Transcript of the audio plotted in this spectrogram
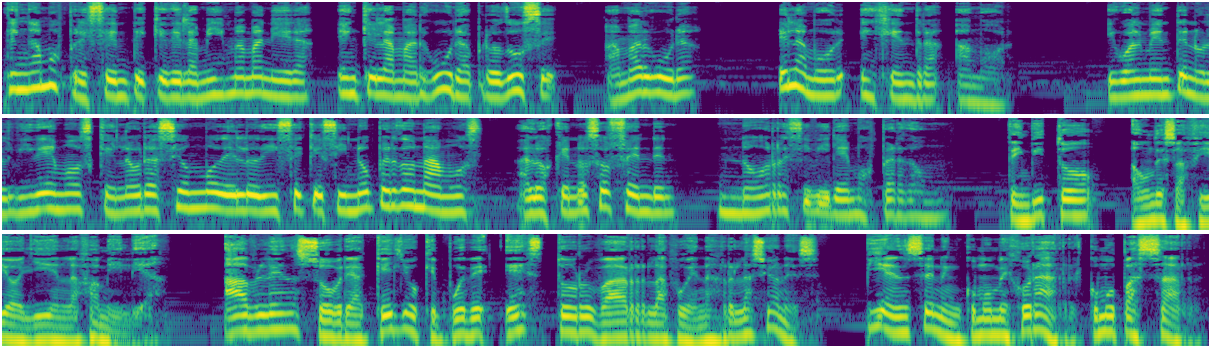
Tengamos presente que de la misma manera en que la amargura produce amargura, el amor engendra amor. Igualmente no olvidemos que en la oración modelo dice que si no perdonamos a los que nos ofenden, no recibiremos perdón. Te invito a un desafío allí en la familia. Hablen sobre aquello que puede estorbar las buenas relaciones. Piensen en cómo mejorar, cómo pasar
